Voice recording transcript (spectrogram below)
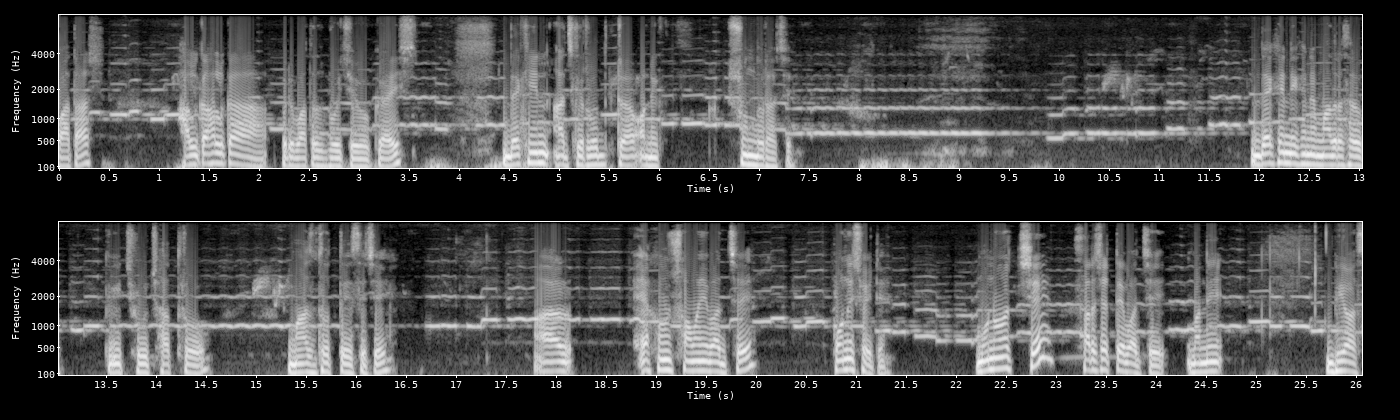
বাতাস। হালকা হালকা করে বাতাস বইছে ও গাইস দেখেন আজকে রোদটা অনেক সুন্দর আছে। দেখেন এখানে মাদ্রাসার কিছু ছাত্র মাছ ধরতে এসেছে। আর এখন সময় বাজছে পৌনে ছয়টে মনে হচ্ছে সাড়ে চারটে বাজছে মানে ভিয়াস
